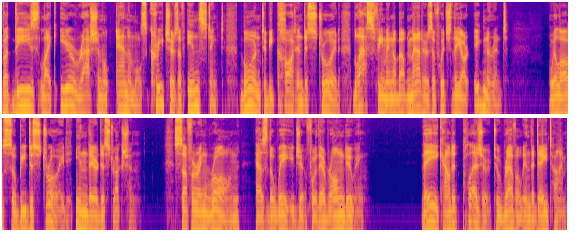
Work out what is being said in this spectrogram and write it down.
But these, like irrational animals, creatures of instinct, born to be caught and destroyed, blaspheming about matters of which they are ignorant, will also be destroyed in their destruction suffering wrong as the wage for their wrongdoing. They count it pleasure to revel in the daytime.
